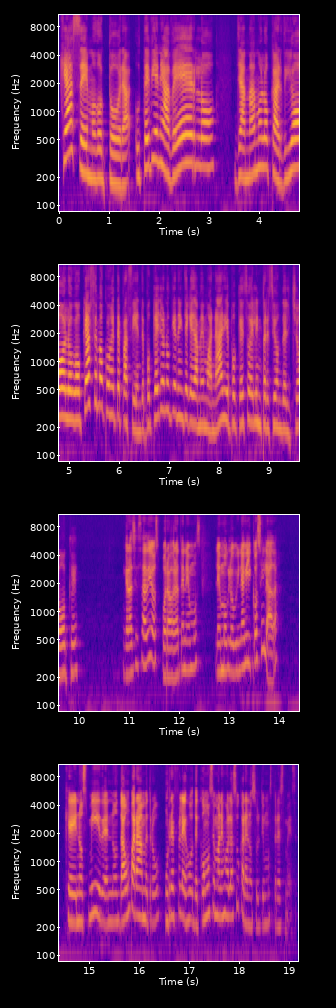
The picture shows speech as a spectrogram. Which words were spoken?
¿Qué hacemos, doctora? Usted viene a verlo, los cardiólogos. ¿Qué hacemos con este paciente? Porque ellos no quieren que llamemos a nadie, porque eso es la impresión del choque. Gracias a Dios, por ahora tenemos la hemoglobina glicosilada, que nos mide, nos da un parámetro, un reflejo de cómo se manejó el azúcar en los últimos tres meses.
